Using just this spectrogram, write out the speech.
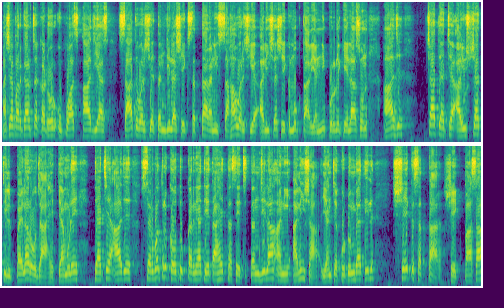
अशा प्रकारचा कठोर उपवास आज या सात वर्षीय तंजिला शेख सत्तार आणि सहा वर्षीय अलिशा शेख मुख्तार यांनी पूर्ण केला असून आज च्या त्याच्या आयुष्यातील पहिला रोजा आहे. त्यामुळे त्याचे आज सर्वत्र कौतुक करण्यात येत आहे. तसेच तंजिला आणि अलिशा यांच्या कुटुंबातील शेख सत्तार शेख पासा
